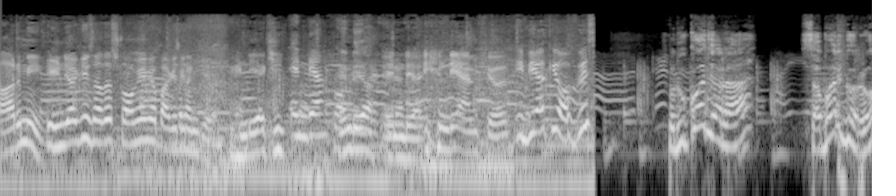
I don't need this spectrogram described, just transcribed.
आर्मी इंडिया की ज़्यादा स्ट्रॉन्ग है क्या पाकिस्तान की? है इंडिया की। India. India. India. India I am sure India की ऑब्वियस रुको जरा सबर करो।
